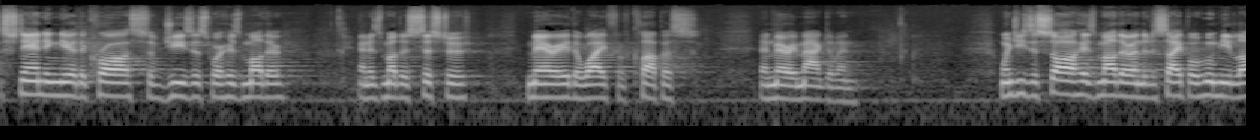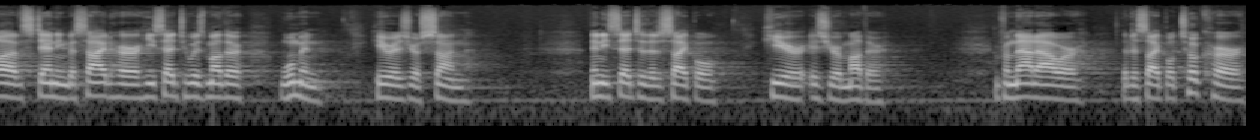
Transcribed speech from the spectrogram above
standing near the cross of Jesus were his mother and his mother's sister, Mary, the wife of Clopas, and Mary Magdalene. When Jesus saw his mother and the disciple whom he loved standing beside her, he said to his mother, Woman, here is your son. Then he said to the disciple, Here is your mother. And from that hour, the disciple took her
